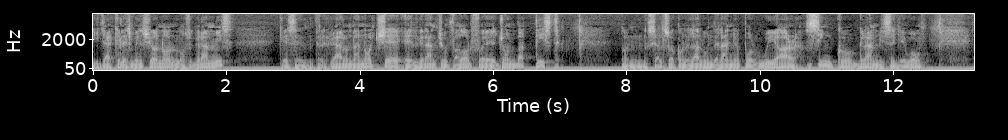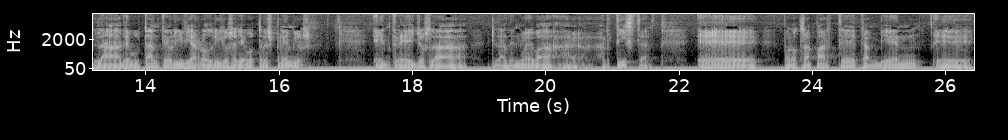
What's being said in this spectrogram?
Y ya que les menciono los Grammys que se entregaron anoche, el gran triunfador fue John Baptiste. se alzó con el álbum del año por We Are. Cinco Grammys se llevó. La debutante Olivia Rodrigo se llevó tres premios entre ellos la, de nueva artista. Eh, por otra parte, también, eh,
